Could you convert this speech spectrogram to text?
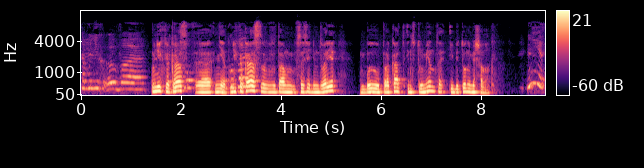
там у них э, в... У них как раз, э, нет, у них как раз там в соседнем дворе был прокат инструмента и бетономешалок. Нет,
